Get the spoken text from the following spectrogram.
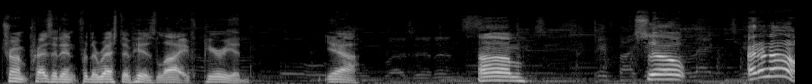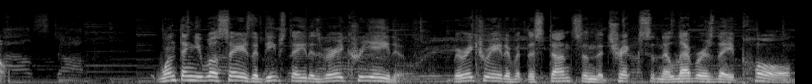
Trump president for the rest of his life, period. Yeah. Um, so, I don't know. One thing you will say is the deep state is very creative, very creative at the stunts and the tricks and the levers they pull.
